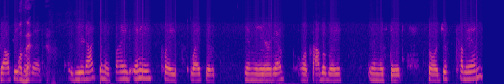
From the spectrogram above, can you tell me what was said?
tell people well, that... that you're not going to find any place like this in the area, or probably in the state. So just come in.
